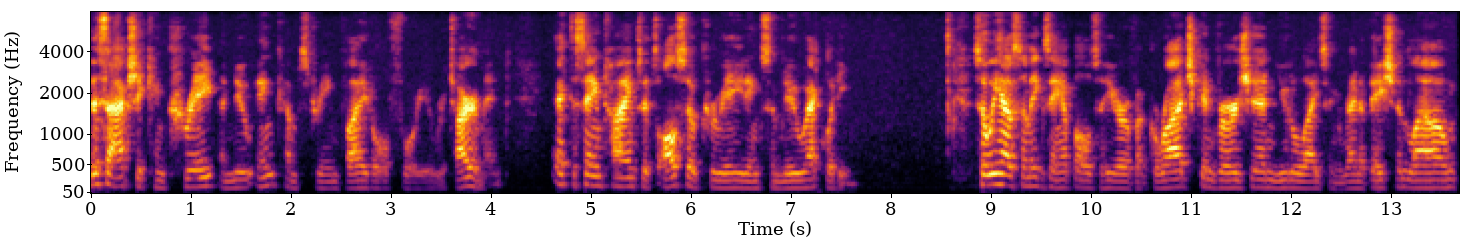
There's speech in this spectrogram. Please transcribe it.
this actually can create a new income stream vital for your retirement. At the same time, it's also creating some new equity. So we have some examples here of a garage conversion utilizing renovation loan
